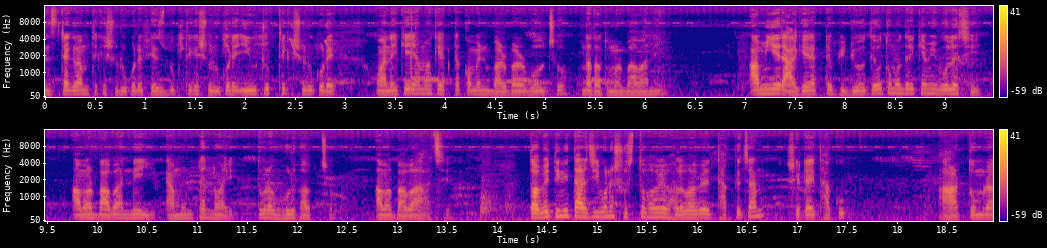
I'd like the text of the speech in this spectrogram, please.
ইনস্টাগ্রাম থেকে শুরু করে ফেসবুক থেকে শুরু করে ইউটিউব থেকে শুরু করে অনেকেই আমাকে একটা কমেন্ট বারবার বলছো, দাদা, তোমার বাবা নেই? আমি এর আগের একটা ভিডিওতেও তোমাদেরকে আমি বলেছি, আমার বাবা নেই, এমনটা নয়, তোমরা ভুল ভাবছ, আমার বাবা আছে। তবে তিনি তার জীবনে সুস্থভাবে, ভালোভাবে থাকতে চান, সেটাই থাকুক। আর তোমরা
